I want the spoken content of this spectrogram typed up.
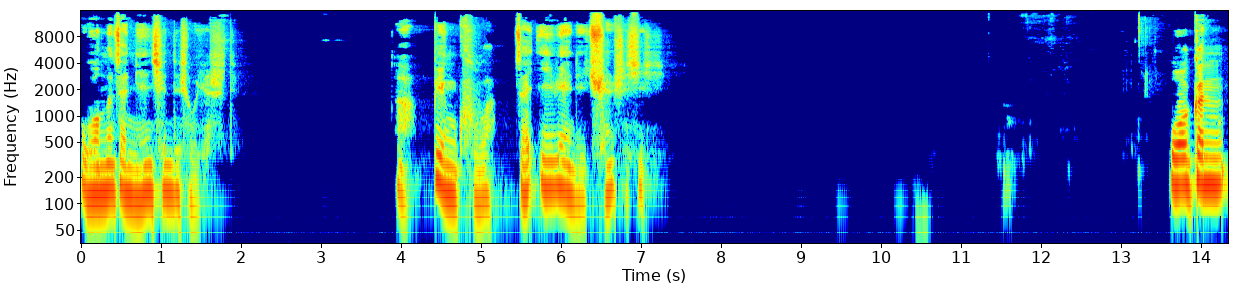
我们在年轻的时候也是的，啊，病苦啊，在医院里全是西医。我跟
